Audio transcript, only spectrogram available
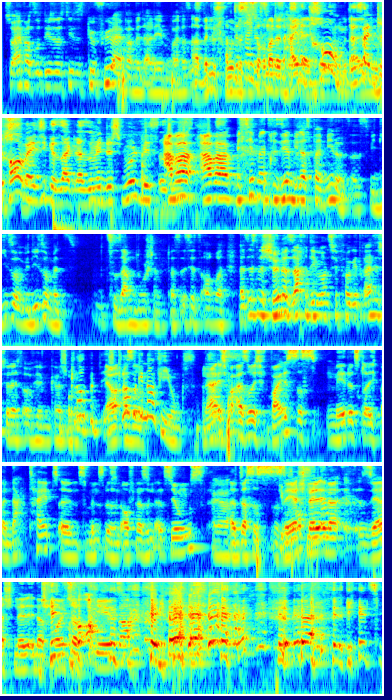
so einfach so dieses, dieses Gefühl einfach miterleben wollen. Das ist Aber wenn du schwul Das bist, ist doch immer dein das ist ein Highlight. so, Traum. Das ist ein. Traum, ehrlich gesagt. Also wenn du schwul bist. das Aber, aber mich würde mal interessieren, wie das bei Mädels ist, wie die so, wie die so mit zusammen duschen. Das ist jetzt auch was. Das ist eine schöne Sache, die wir uns für Folge 30 vielleicht aufheben können. Ich glaube, ich Ja, glaube also- genau wie Jungs. Ja, ich, also ich weiß, dass Mädels, glaube ich, bei Nacktheit äh, zumindest ein bisschen offener sind als Jungs. Ja. Also, dass es sehr schnell, in der, sehr schnell in der Geht's Freundschaft geht. Geht's?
